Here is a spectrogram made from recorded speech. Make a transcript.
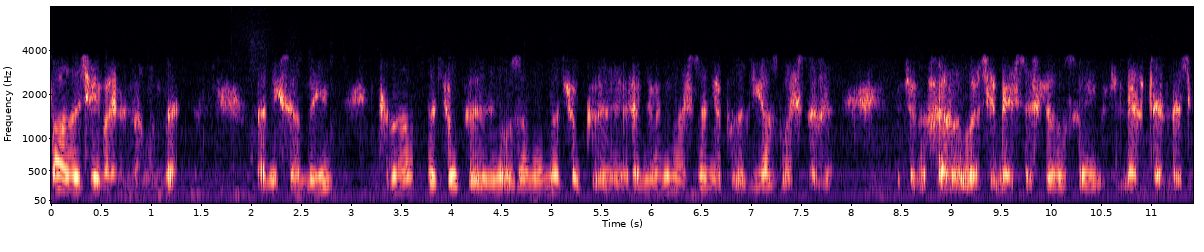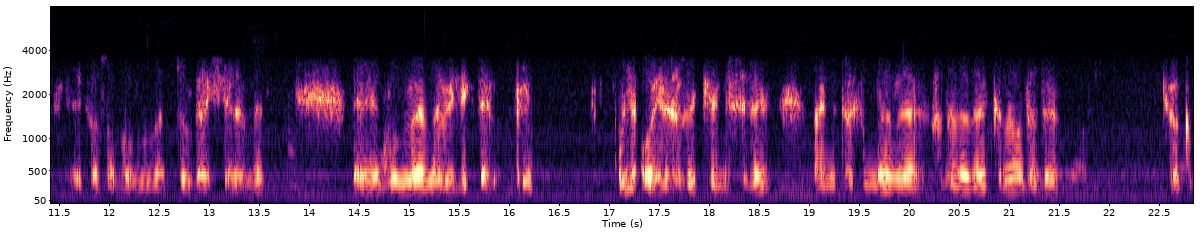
sağdaşıyım aynı zamanda. Alexander Bey'in. Kınalar'da çok e, o zamanlar çok e, önemli maçlar yapılırdı yaz maçları. Bütün Fenerbahçe, Beşiktaş, Galatasaray, bütün Lefterler, Kasaboğlu'lar, Turgay Şerenler. E, bunlarla birlikte oynardı. Kendisi de aynı takımda ve adada da Kınal'da da çok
